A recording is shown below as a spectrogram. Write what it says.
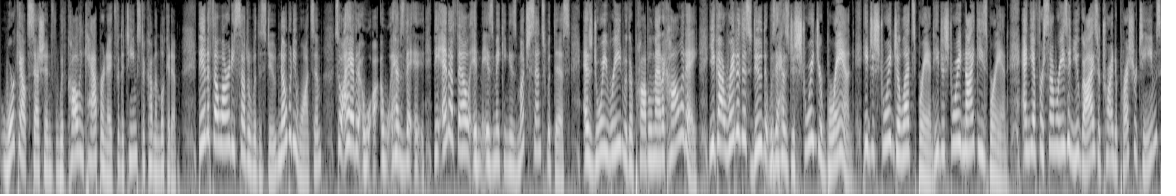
workout session with Colin Kaepernick for the teams to come and look at him. The NFL already settled with this dude. Nobody wants him. So I have uh, has the the NFL is making as much sense with this as Joy Reid with her problematic holiday. You got rid of this dude that was has destroyed your brand. He destroyed Gillette's brand. He destroyed Nike's brand. And yet for some reason you guys are trying to pressure teams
